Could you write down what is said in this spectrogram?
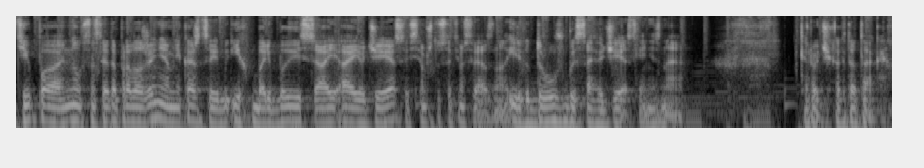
типа, ну, в смысле, это продолжение, мне кажется, их борьбы с IOGS и всем, что с этим связано. Или дружбы с IOGS, я не знаю. Короче, как-то так.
